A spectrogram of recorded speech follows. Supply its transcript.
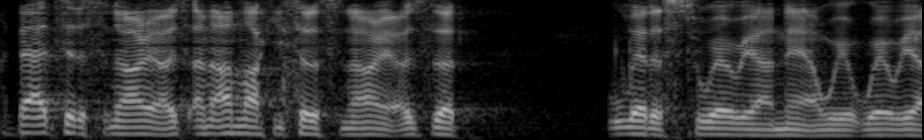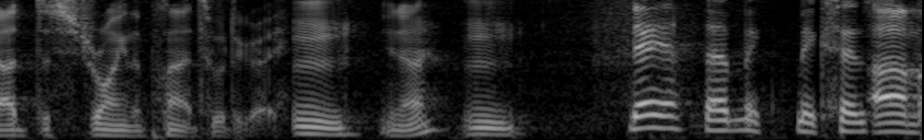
a bad set of scenarios, an unlucky set of scenarios that led us to where we are now, where, where we are destroying the planet to a degree. You know. Yeah, yeah, that make, makes sense. Um,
